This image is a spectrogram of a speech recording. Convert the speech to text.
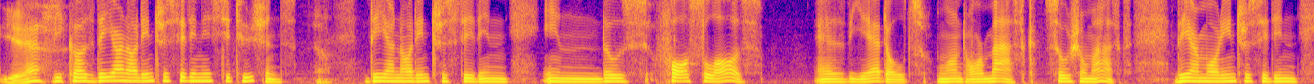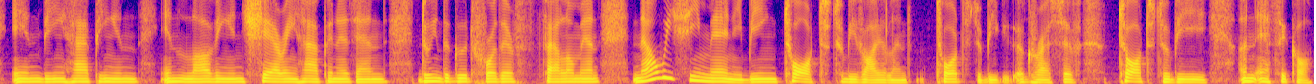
yes, because they are not interested in institutions. Yeah. They are not interested in in those false laws as the adults want or mask social masks. They are more interested in in being happy in in loving and sharing happiness and doing the good for their fellow men now we see many being taught to be violent taught to be aggressive taught to be unethical.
